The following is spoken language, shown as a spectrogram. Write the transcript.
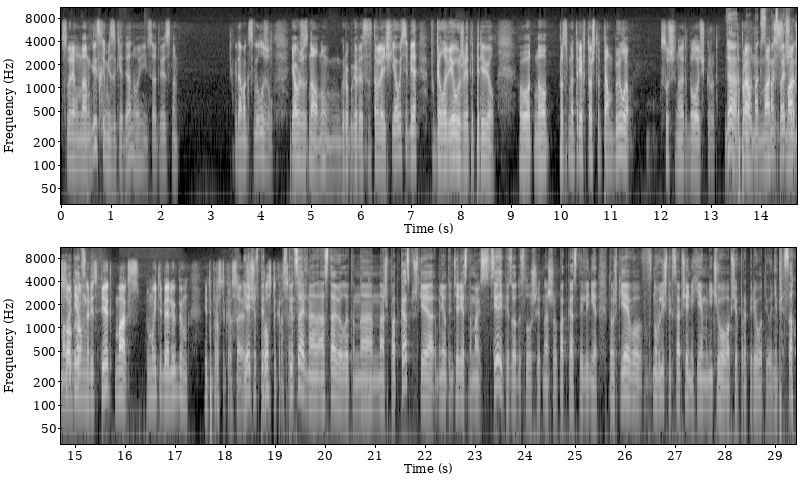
смотрел на английском языке, да, ну и, соответственно, когда Макс выложил, я уже знал, ну, грубо говоря, составляющие. Я у себя в голове уже это перевел. Вот, но посмотрев то, что там было, слушай, ну это было очень круто. Да, это да, правда. Макс- Макс, Макс большой Максу молодец. огромный респект. Макс, мы тебя любим, и ты просто красавец. Я еще спе- просто красавец. Специально оставил это на наш подкаст, потому что я, мне вот интересно, Макс все эпизоды слушает нашего подкаста или нет. Потому что я его, ну, в личных сообщениях, я ему ничего вообще про перевод его не писал.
